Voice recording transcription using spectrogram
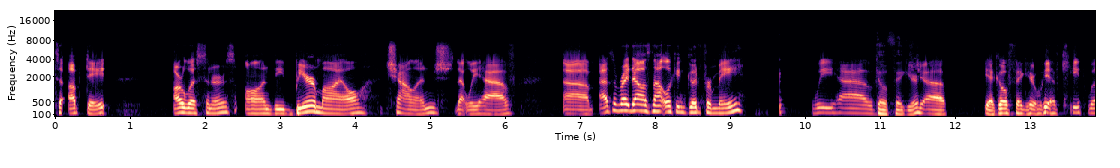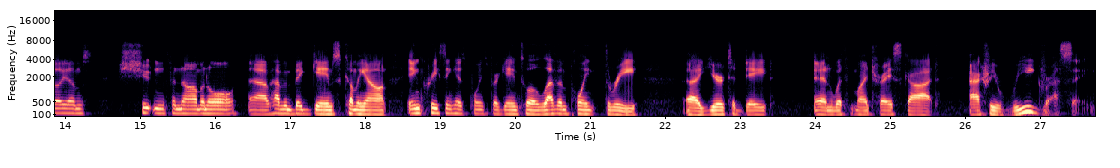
to update our listeners on the beer mile challenge that we have um, as of right now, it's not looking good for me. We have go figure. Uh, yeah, go figure. We have Keith Williams shooting phenomenal, uh, having big games coming out, increasing his points per game to 11.3 uh, year to date, and with my Tre Scott actually regressing,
